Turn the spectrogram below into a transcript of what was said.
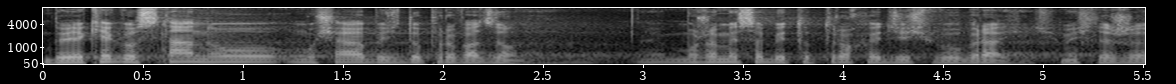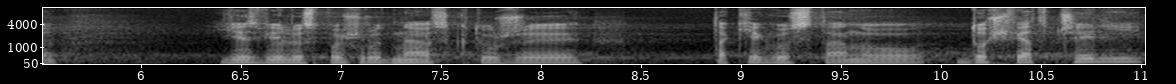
Do jakiego stanu musiała być doprowadzona? Możemy sobie to trochę gdzieś wyobrazić. Myślę, że jest wielu spośród nas, którzy takiego stanu doświadczyli,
